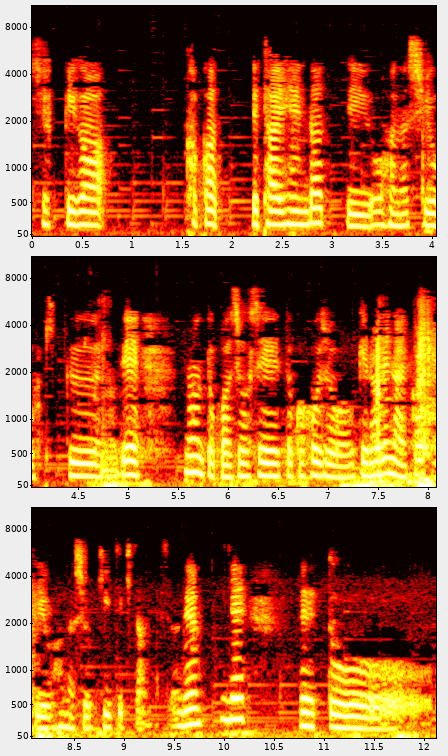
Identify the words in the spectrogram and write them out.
出費がかかって大変だっていうお話を聞くので、なんとか女性とか補助は受けられないかっていう話を聞いてきたんですよね。で、えっと、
